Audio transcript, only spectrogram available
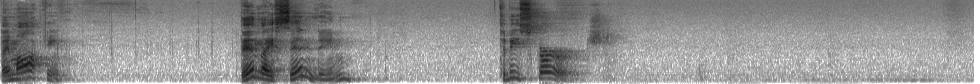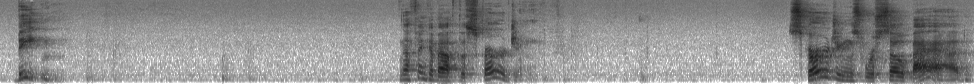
They mock him. Then they send him to be scourged. beaten. Now think about the scourging. Scourgings were so bad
